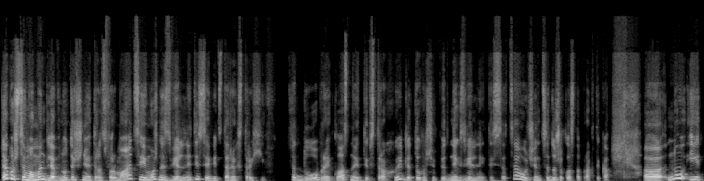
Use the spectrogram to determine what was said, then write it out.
Також це момент для внутрішньої трансформації, можна звільнитися від старих страхів. Це добре і класно йти в страхи для того, щоб від них звільнитися. Це очень, це дуже класна практика. Е, ну і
